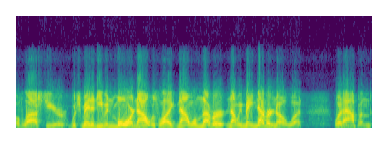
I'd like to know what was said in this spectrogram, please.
of last year, which made it even more. Now it was like now we'll never now we may never know what what happened.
